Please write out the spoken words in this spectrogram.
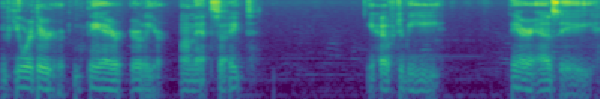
if you were there there earlier on that site, you have to be there as a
